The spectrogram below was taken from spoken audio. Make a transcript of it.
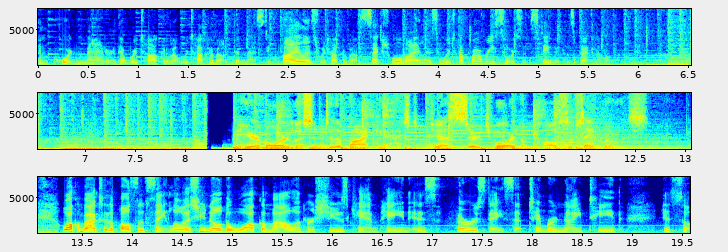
important matter that we're talking about. We're talking about domestic violence, we're talking about sexual violence, and we're talking about resources. Stay with us back in a moment. To hear more, listen to the podcast. Just search for The Pulse of St. Louis. Welcome back to the Pulse of St. Louis. You know, the Walk a Mile in Her Shoes campaign is Thursday, September 19th. It's an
